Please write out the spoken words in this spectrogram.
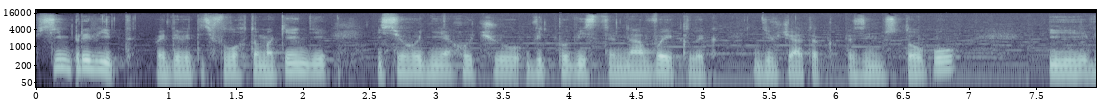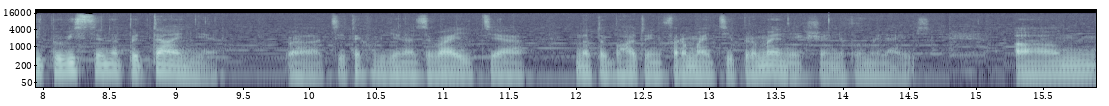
Всім привіт! Ви дивитесь влог Тома Кенді, і сьогодні я хочу відповісти на виклик дівчаток з імстопу і відповісти на питання. Е, Цей тех називається надто багато інформації про мене, якщо я не помиляюсь. Ем,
